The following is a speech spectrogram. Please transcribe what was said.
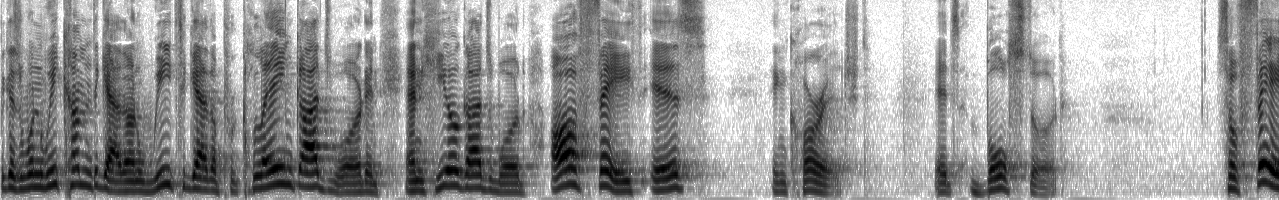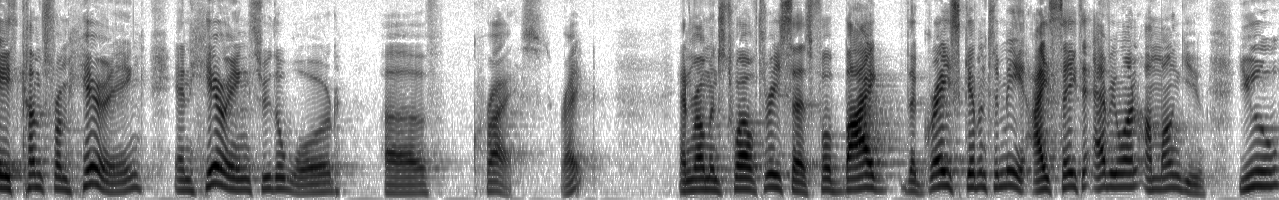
Because when we come together and we together proclaim God's word and, and hear God's word, our faith is encouraged, it's bolstered. So faith comes from hearing, and hearing through the word of Christ, right? And Romans 12, 3 says, For by the grace given to me, I say to everyone among you, you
